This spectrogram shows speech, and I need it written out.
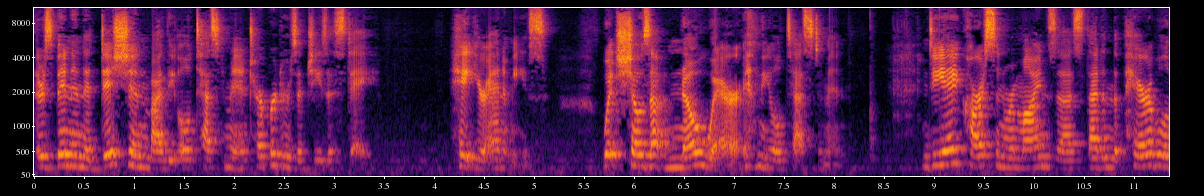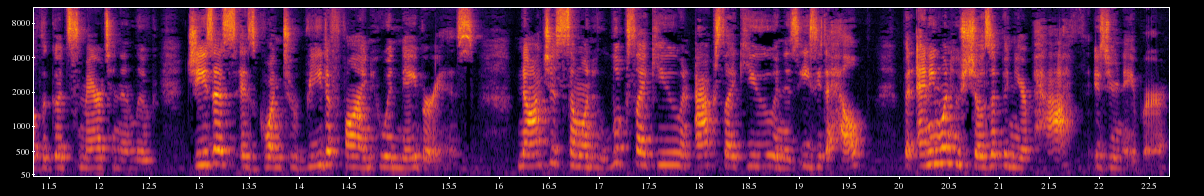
there's been an addition by the Old Testament interpreters of Jesus' day hate your enemies, which shows up nowhere in the Old Testament. D.A. Carson reminds us that in the parable of the Good Samaritan in Luke, Jesus is going to redefine who a neighbor is. Not just someone who looks like you and acts like you and is easy to help, but anyone who shows up in your path is your neighbor.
